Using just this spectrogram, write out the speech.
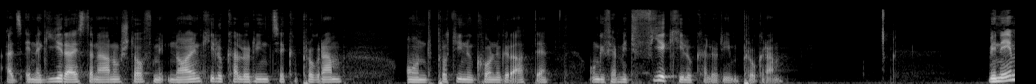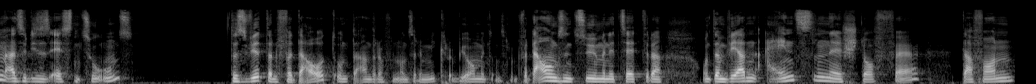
als energiereichster Nahrungsstoff mit neun Kilokalorien circa pro Gramm und Protein und Kohlenhydrate ungefähr mit vier Kilokalorien pro Gramm. Wir nehmen also dieses Essen zu uns das wird dann verdaut, unter anderem von unserem Mikrobiom, mit unseren Verdauungsenzymen etc. Und dann werden einzelne Stoffe davon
